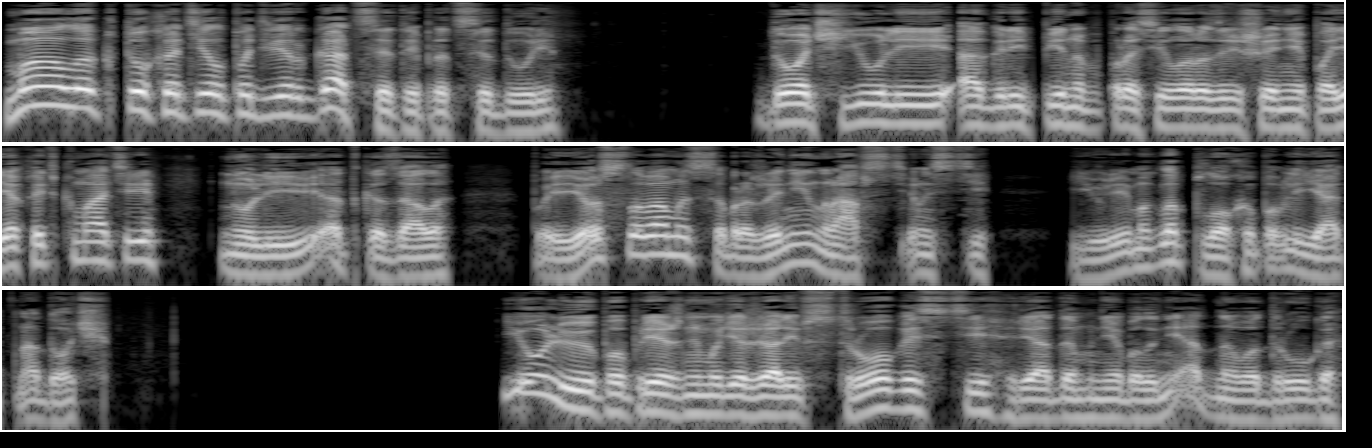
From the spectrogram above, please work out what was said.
Мало кто хотел подвергаться этой процедуре. Дочь Юлии Агриппина попросила разрешения поехать к матери, но Ливия отказала. По ее словам, из соображений нравственности Юлия могла плохо повлиять на дочь. Юлию по-прежнему держали в строгости, рядом не было ни одного друга,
